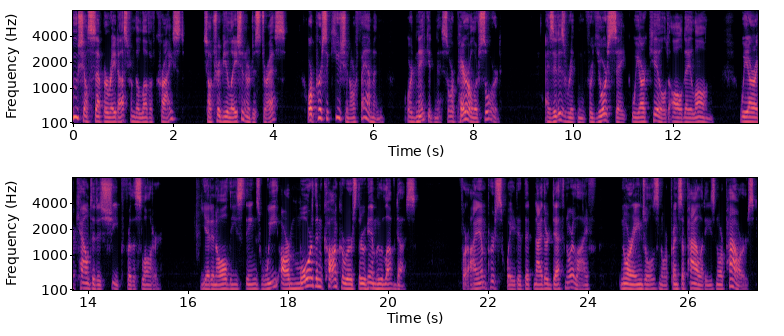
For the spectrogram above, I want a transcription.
Who shall separate us from the love of Christ? Shall tribulation or distress, or persecution or famine, or nakedness, or peril, or sword? As it is written, For your sake we are killed all day long. We are accounted as sheep for the slaughter. Yet in all these things we are more than conquerors through him who loved us. For I am persuaded that neither death nor life, nor angels, nor principalities, nor powers,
